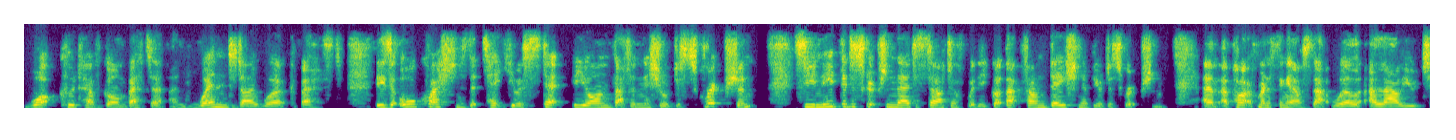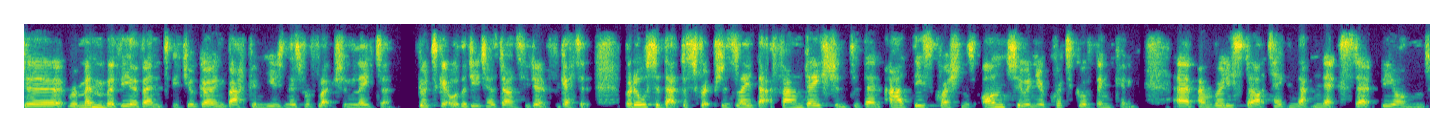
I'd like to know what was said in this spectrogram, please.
What could have gone better? And when did I work best? These are all questions that take you a step beyond that initial description. So you need the description there to start off with. You've got that foundation of your description. Um, apart from anything else, that will allow you to remember the event if you're going back and using this reflection later good to get all the details down so you don't forget it. But also that description's laid that foundation to then add these questions onto in your critical thinking um, and really start taking that next step beyond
